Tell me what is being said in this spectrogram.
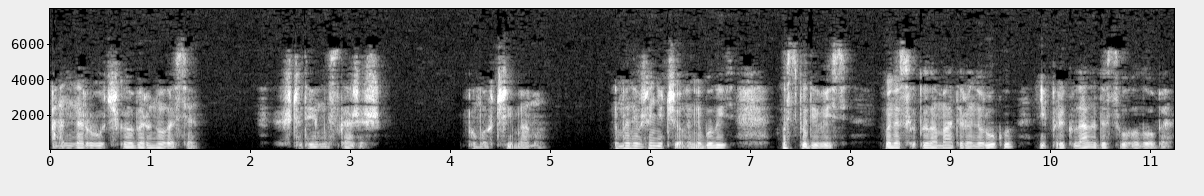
Анна ручко обернулася. Що ти йому скажеш? Помовчи, мамо. У мене вже нічого не болить. Ось подивись. Вона схопила материну руку і приклала до свого лоба.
